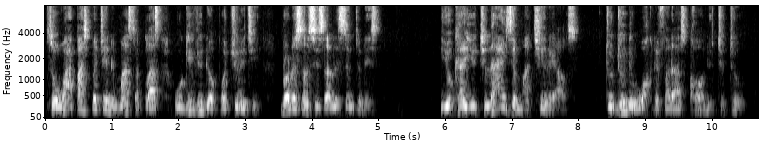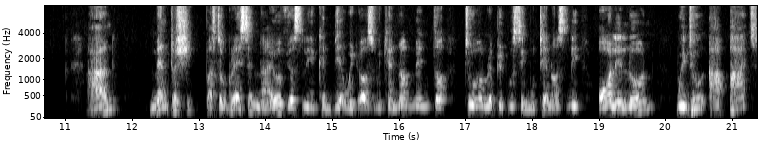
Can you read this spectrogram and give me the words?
So while participating in the masterclass will give you the opportunity, brothers and sisters, listen to this. You can utilize the materials to do the work the Father has called you to do. And mentorship. Pastor Grace and I, obviously, you can bear with us. We cannot mentor 200 people simultaneously all alone. We do our part,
